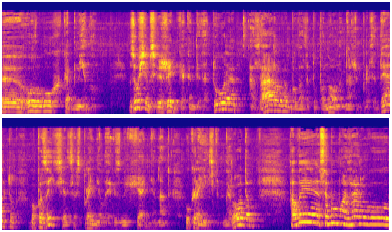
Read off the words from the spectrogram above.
е, голову Кабміну. Зовсім свіженька кандидатура Азарова була запропонована нашим президентом. Опозиція це сприйняла як знущання над українським народом. Але самому Азарову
